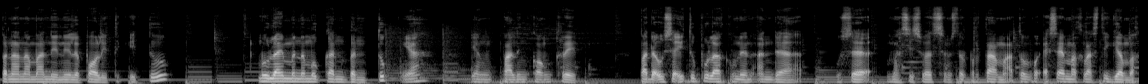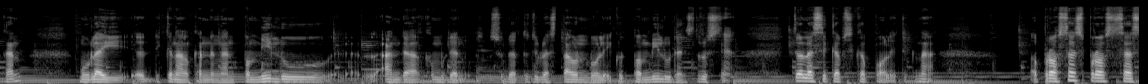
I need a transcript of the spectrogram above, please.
penanaman nilai politik itu mulai menemukan bentuknya yang paling konkret. Pada usia itu pula kemudian Anda usia mahasiswa semester pertama atau SMA kelas 3 bahkan mulai eh, dikenalkan dengan pemilu Anda kemudian sudah 17 tahun boleh ikut pemilu dan seterusnya. Itulah sikap-sikap politik. Nah eh, proses-proses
